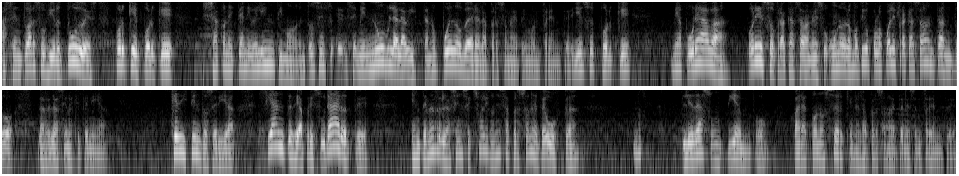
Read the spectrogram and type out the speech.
acentuar sus virtudes. ¿Por qué? Porque ya conecté a nivel íntimo, entonces eh, se me nubla la vista, no puedo ver a la persona que tengo enfrente. Y eso es porque me apuraba, por eso fracasaban, es uno de los motivos por los cuales fracasaban tanto las relaciones que tenía. Qué distinto sería si antes de apresurarte en tener relaciones sexuales con esa persona que te gusta, no le das un tiempo para conocer quién es la persona que tenés enfrente,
